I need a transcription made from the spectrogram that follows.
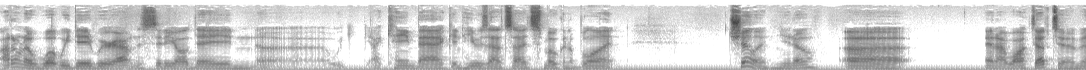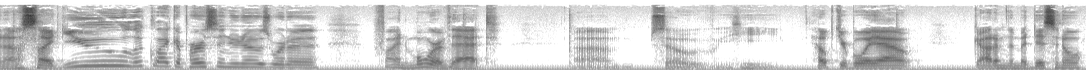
I don't know what we did. We were out in the city all day, and uh, we, I came back, and he was outside smoking a blunt, chilling, you know. Uh, and I walked up to him, and I was like, "You look like a person who knows where to find more of that." Um, so he helped your boy out, got him the medicinal,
